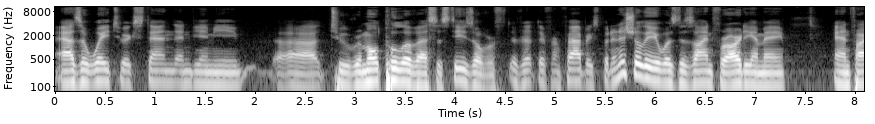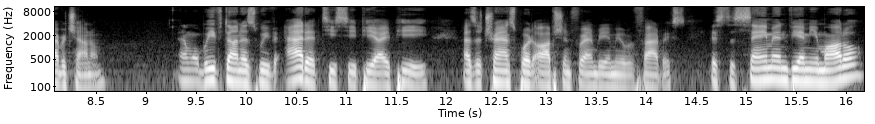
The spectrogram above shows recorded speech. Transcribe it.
as a way to extend NVMe uh, to remote pool of SSDs over f- different fabrics. But initially, it was designed for RDMA and Fiber Channel. And what we've done is we've added TCP/IP as a transport option for NVMe over fabrics. It's the same NVMe model.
